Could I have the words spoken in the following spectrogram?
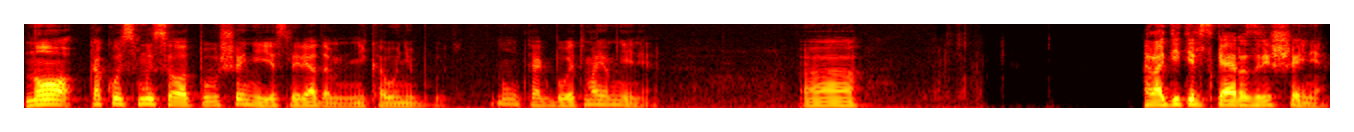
Но какой смысл от повышения, если рядом никого не будет? Ну, как бы, это мое мнение. А... Родительское разрешение.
